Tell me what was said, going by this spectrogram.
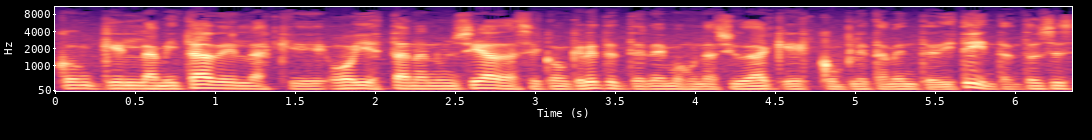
con que la mitad de las que hoy están anunciadas se concreten, tenemos una ciudad que es completamente distinta. Entonces,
